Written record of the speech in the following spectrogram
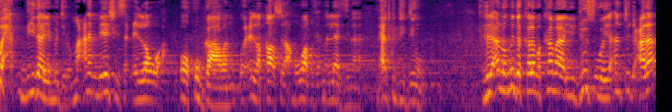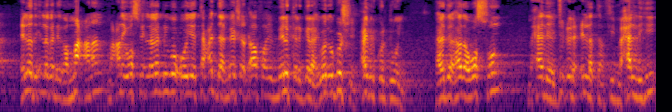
wax diidaya ma jiro macno meeshiisa cilo u ah oo ku gaaban oo cilo qaasira ama waaqif ama laazima ah maxaad ku diideen lanno midda kalema kamaa yajuusu weeye an tujcala cilada in laga dhigo macnan macnay wasfi in laga dhigo oo yatacadaa meesha dhaafayo meelo kala gelayo waad ogoshiin maxay bir kala duwan yihiin hada wasfun maxaa leeyahay jucila cilatan fii maxalihi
